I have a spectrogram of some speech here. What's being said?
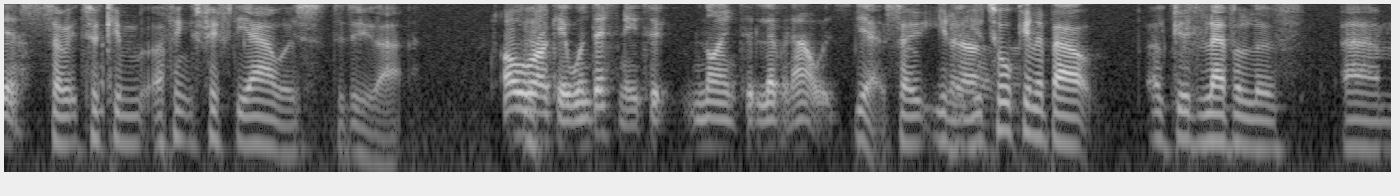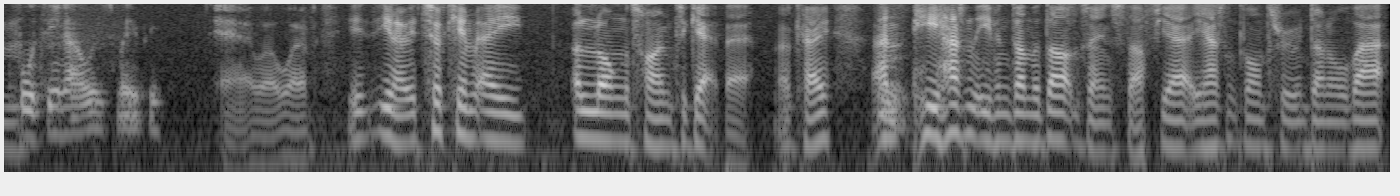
Yes. so it took him, I think, 50 hours to do that." Oh, If- okay. Well, in Destiny, it took nine to eleven hours. Yeah, so you know, Yeah. you're talking about a good level of. Um, Fourteen hours, maybe. yeah, well, whatever. It, you know, it took him a a long time to get there. Okay, and he hasn't even done the Dark Zone stuff yet. He hasn't gone through and done all that,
